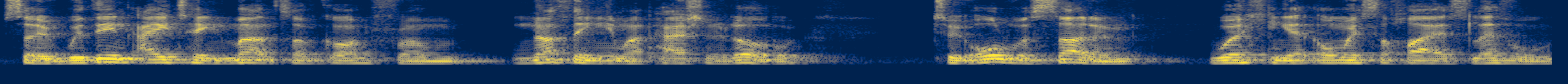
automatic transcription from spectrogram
So within 18 months, I've gone from nothing in my passion at all to all of a sudden working at almost the highest level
